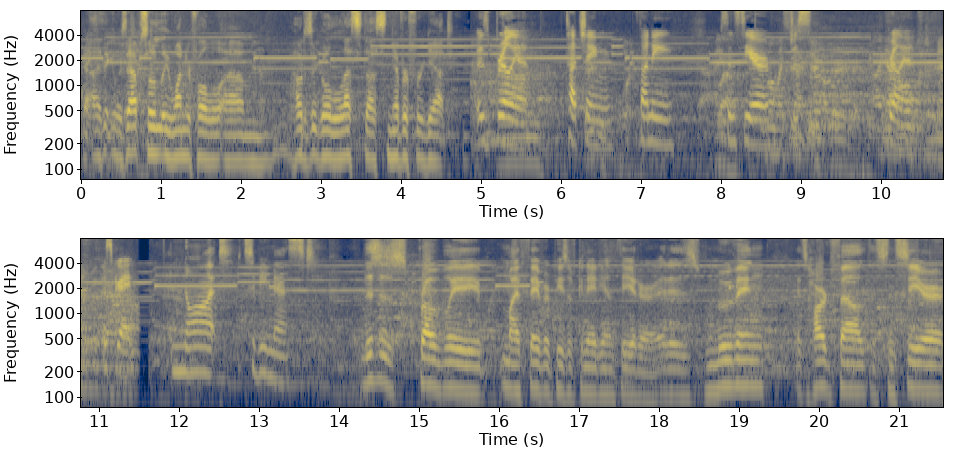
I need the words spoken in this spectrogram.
I think it was absolutely wonderful. Um, how does it go? Lest us never forget. It was brilliant, touching, funny, sincere, just brilliant. It was great. Not to be missed. This is probably my favorite piece of Canadian theater. It is moving, it's heartfelt, it's sincere,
